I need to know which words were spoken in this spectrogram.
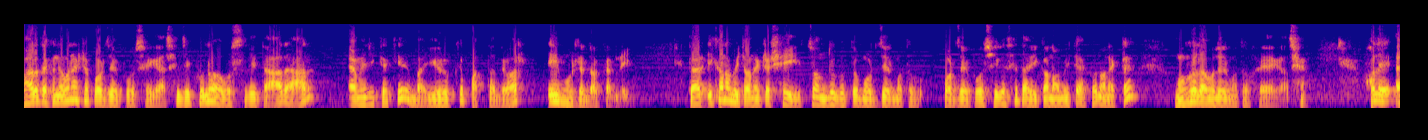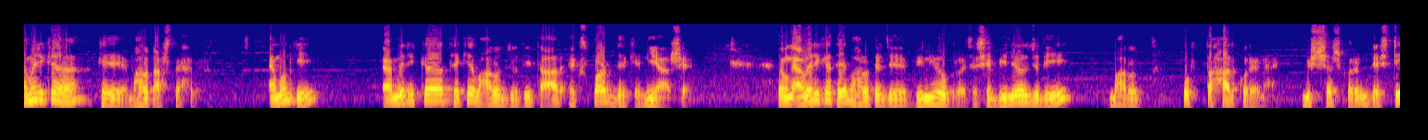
ভারত এখন এমন একটা পর্যায়ে পৌঁছে গেছে যে কোনো অবস্থাতেই তার আর আমেরিকাকে বা ইউরোপকে পাত্তা দেওয়ার এই মুহূর্তে দরকার নেই। তার ইকোনমিটা অনেকটা সেই চন্দ্রগুপ্ত মৌর্যের মতো পর্যায়ে পৌঁছে গেছে, তার ইকোনমিটা এখন অনেকটা মুঘল আমলের মতো হয়ে গেছে। ফলে আমেরিকাকে ভারত আসতে হবে। এমনকি আমেরিকা থেকে ভারত যদি তার এক্সপার্টদেরকে নিয়ে আসে এবং আমেরিকাতে ভারতের যে বিনিয়োগ রয়েছে, সেই বিনিয়োগ যদি ভারত প্রত্যাহার করে নেয়, বিশ্বাস করেন দেশটি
